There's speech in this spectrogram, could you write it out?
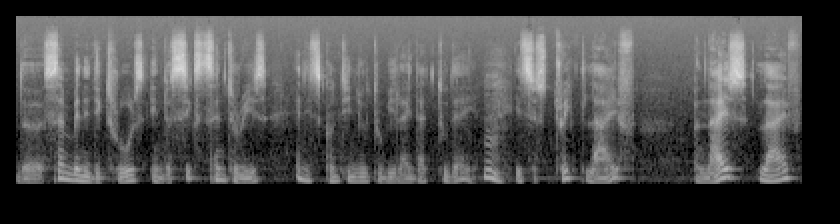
the Saint Benedict rules in the sixth centuries, and it's continued to be like that today. It's a strict life, a nice life.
